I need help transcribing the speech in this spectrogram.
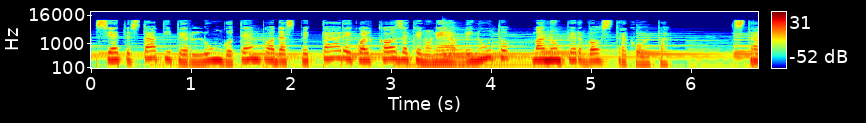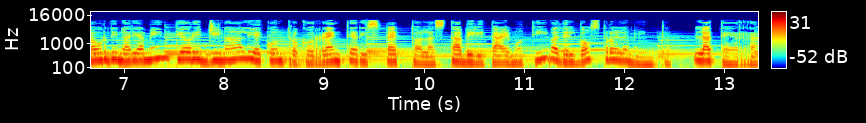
Siete stati per lungo tempo ad aspettare qualcosa che non è avvenuto, ma non per vostra colpa. Straordinariamente originali e controcorrente rispetto alla stabilità emotiva del vostro elemento, la Terra.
